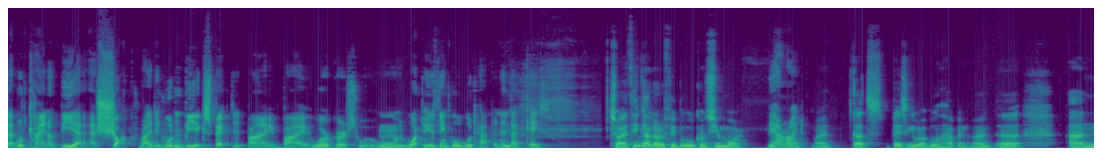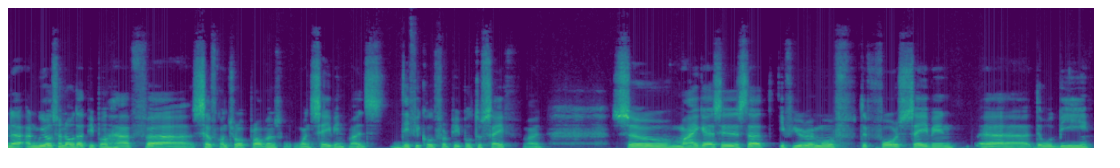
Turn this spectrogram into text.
That would kind of be a, a shock, right? It wouldn't be expected by by workers. W- What do you think will, would happen in that case? So I think a lot of people will consume more. Yeah, right. right? That's basically what will happen, right? Uh, and uh, and we also know that people have uh, self control problems when saving. Right? It's difficult for people to save, right? So my guess is that if you remove the forced saving, uh, there will be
